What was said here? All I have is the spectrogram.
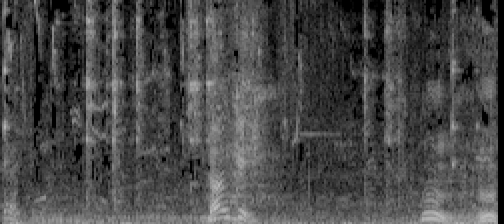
Kry vir jou. Dankie. Hmm. Hmm.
